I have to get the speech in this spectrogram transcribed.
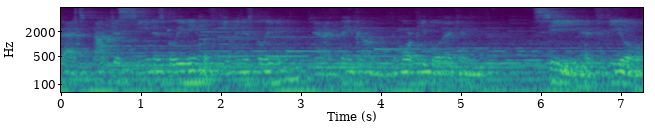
that not just seeing is believing, but feeling is believing. And I think um, the more people that can see and feel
